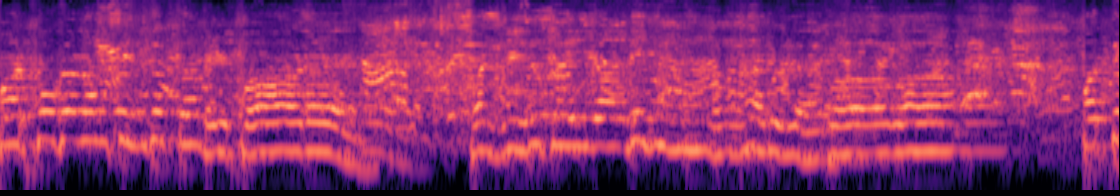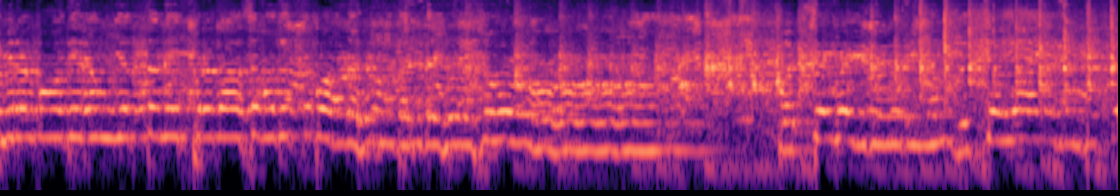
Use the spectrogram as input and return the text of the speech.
பார்ப்புகழும் சிந்து தமிழ் பாட. பன்னிரு கையாண்டியும் அருளவாவா பத்து விரல் மோதிரம் எத்தனை பிரகாசம் அது பாடகும் தண்டைகள் சோ பச்சை வைடூரியம் விச்சையால் நம்பித்த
